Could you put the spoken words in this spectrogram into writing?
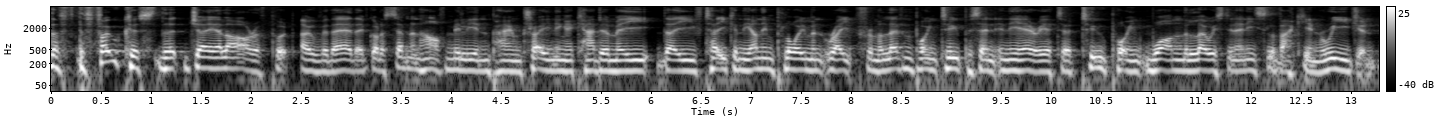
the, the focus that JLR have put over there, they've got a seven and a half million pound training academy. They've taken the unemployment rate from 11.2% in the area to 2.1, the lowest in any Slovakian region.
